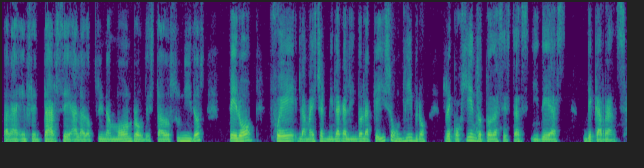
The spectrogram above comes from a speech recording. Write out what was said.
para enfrentarse a la doctrina Monroe de Estados Unidos, pero fue la maestra Emilia Galindo la que hizo un libro recogiendo todas estas ideas de Carranza.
